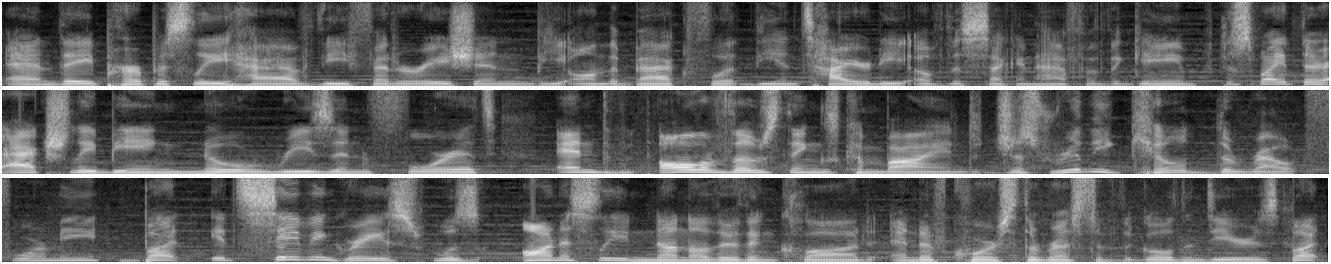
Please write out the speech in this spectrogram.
and they purposely have the Federation be on the back foot the entirety of the second half of the game, despite there actually being no reason for it. And all of those things combined just really killed the route for me, but its saving grace was honestly none other than Claude, and of course the rest of the Golden Deers. But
